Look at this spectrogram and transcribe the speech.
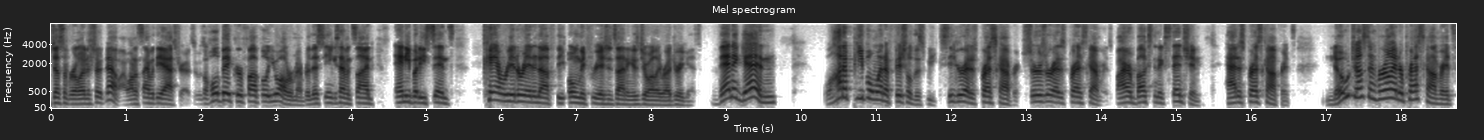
Justin Verlander said, no, I want to sign with the Astros. It was a whole big kerfuffle. You all remember this. The Yankees haven't signed anybody since. Can't reiterate enough. The only free agent signing is Joely Rodriguez. Then again, A lot of people went official this week. Seager at his press conference, Scherzer at his press conference, Byron Buxton extension had his press conference. No Justin Verlander press conference.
